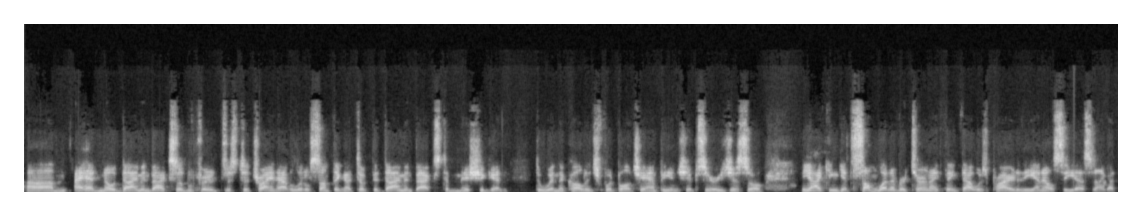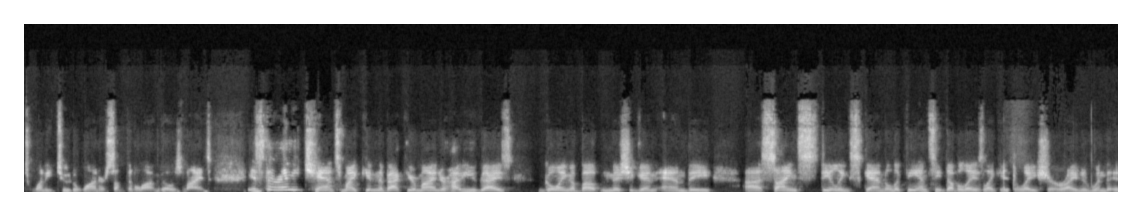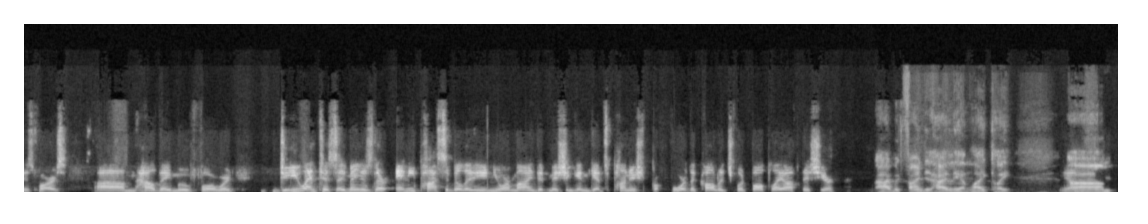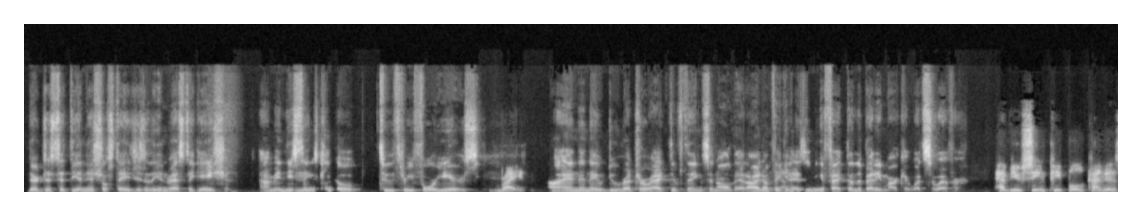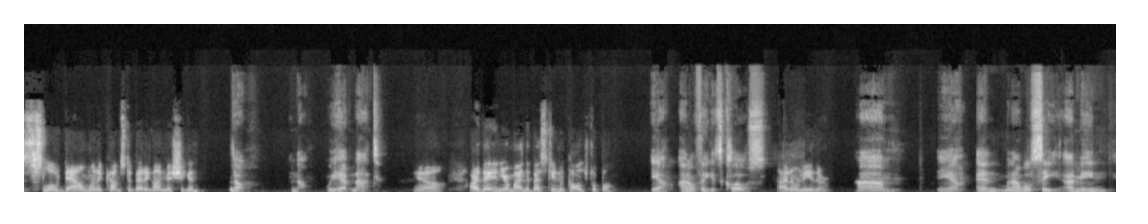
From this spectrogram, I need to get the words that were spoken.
Um, I had no Diamondbacks. So, for, just to try and have a little something, I took the Diamondbacks to Michigan to win the college football championship series just so yeah i can get somewhat of a return. I think that was prior to the nlcs and i got 22 to 1 or something along those lines. Is there any chance mike in the back of your mind or how are you guys going about michigan and the uh, sign stealing scandal? Look the ncaa is like a glacier right when the, as far as um, how they move forward do you anticipate? I mean, is there any possibility in your mind that Michigan gets punished before the college football playoff this year? I would find it highly unlikely. Yeah. Um, they're just at the initial stages of the investigation. I mean, these mm. things can go two, three, four years. Right. Uh, and then they would do retroactive things and all that. I don't think yeah. it has any effect on the betting market whatsoever. Have you seen people kind of slow down when it comes to betting on Michigan? No, no, we have not. Yeah. Are they, in your mind, the best team in college football? Yeah, I don't think it's close. I don't either. Um, yeah, and now we'll see. I mean,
